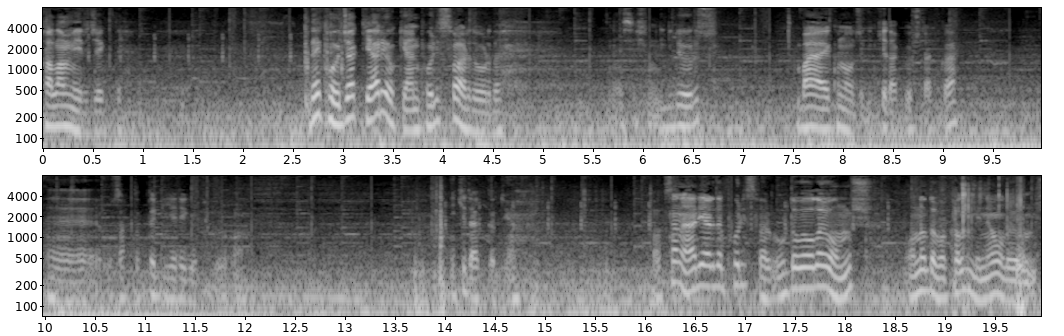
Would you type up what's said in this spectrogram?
falan verecekti. De koyacak yer yok yani polis vardı orada. Neyse şimdi gidiyoruz. Baya yakın olacak 2 dakika 3 dakika. Ee, uzaklıkta bir yere götürüyor bu. 2 dakika diyor. Baksana her yerde polis var. Burada bir olay olmuş. Ona da bakalım bir ne olay olmuş.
